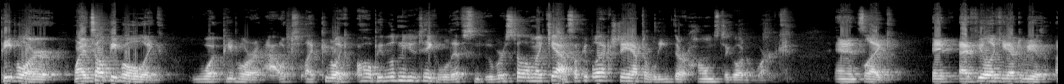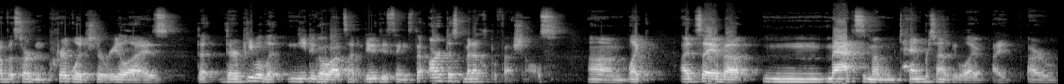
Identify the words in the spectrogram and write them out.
people are when I tell people like what people are out, like people are like, oh, people need to take Lyfts and Uber still. I'm like, yeah, some people actually have to leave their homes to go to work, and it's like it, I feel like you have to be of a certain privilege to realize that there are people that need to go outside to do these things that aren't just medical professionals. Um, like I'd say about maximum ten percent of people I, I are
